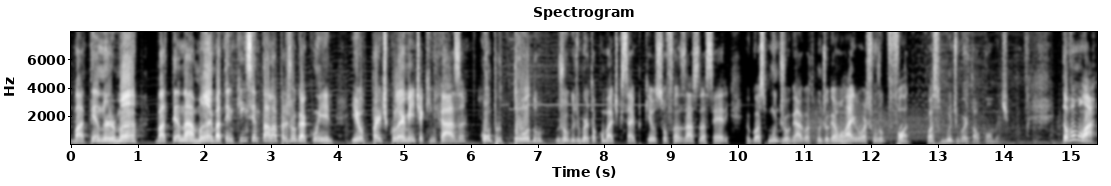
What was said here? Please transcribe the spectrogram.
batendo na irmã, batendo na mãe, batendo em quem sentar lá pra jogar com ele. Eu, particularmente aqui em casa, compro todo o jogo de Mortal Kombat que sai, porque eu sou fãzaço da série. Eu gosto muito de jogar, gosto muito de jogar online, eu acho um jogo foda. Gosto muito de Mortal Kombat. Então vamos lá.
